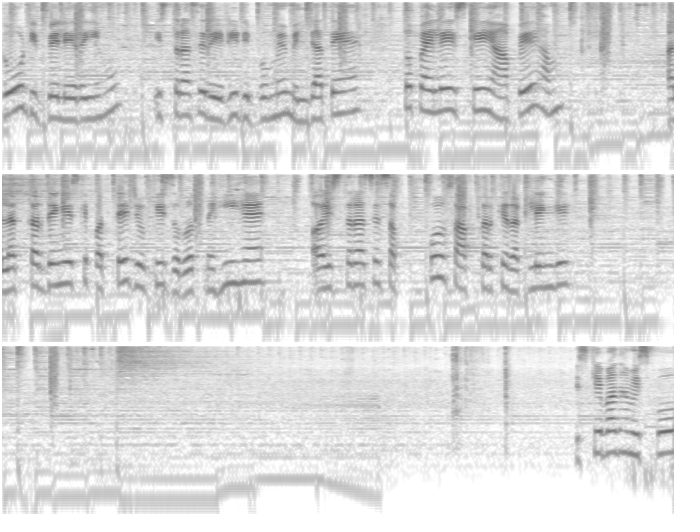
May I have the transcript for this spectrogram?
दो डिब्बे ले रही हूँ। इस तरह से रेडी डिब्बों में मिल जाते हैं। तो पहले इसके यहाँ पे हम अलग कर देंगे इसके पत्ते, जो कि ज़रूरत नहीं है, और इस तरह से सबको साफ़ करके रख लेंगे। इसके बाद हम इसको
